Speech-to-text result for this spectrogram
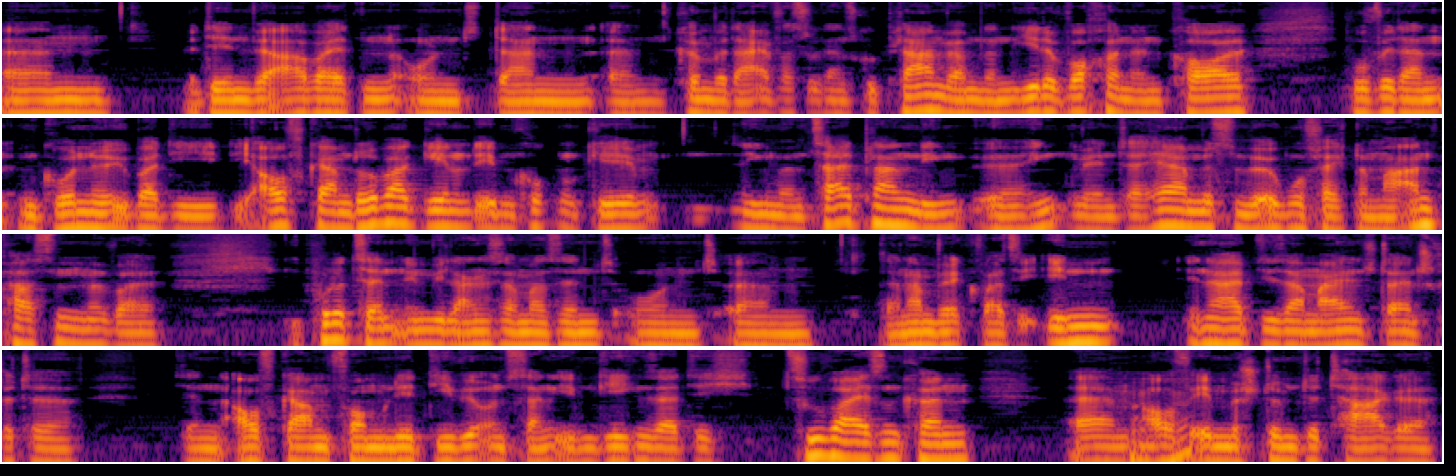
ähm, mit denen wir arbeiten und dann ähm, können wir da einfach so ganz gut planen. Wir haben dann jede Woche einen Call, wo wir dann im Grunde über die, die Aufgaben drüber gehen und eben gucken, okay, liegen wir im Zeitplan, liegen, äh, hinken wir hinterher, müssen wir irgendwo vielleicht nochmal anpassen, ne, weil die Produzenten irgendwie langsamer sind und ähm, dann haben wir quasi in innerhalb dieser Meilensteinschritte den Aufgaben formuliert, die wir uns dann eben gegenseitig zuweisen können, ähm, mhm. auf eben bestimmte Tage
